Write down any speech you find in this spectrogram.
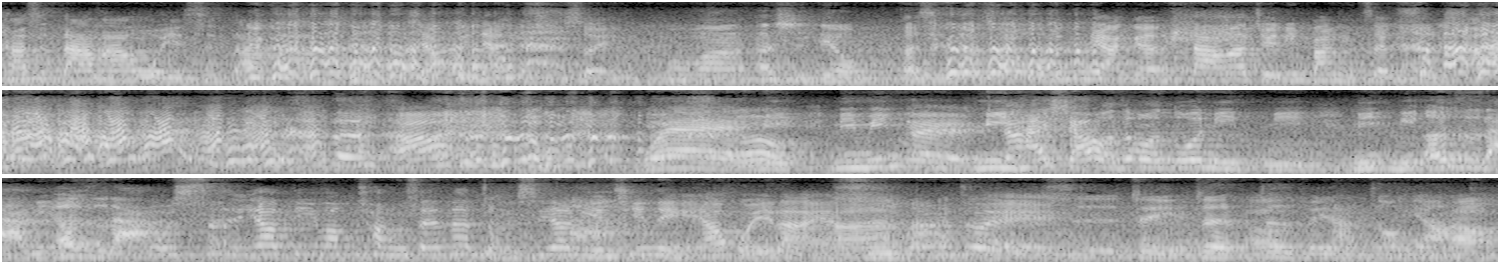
他是大妈，我也是大妈。想问一下你几岁？我吗？二十六。二十六岁，我们两个大妈决定帮你征婚。好。喂，你你明明你还小我这么多，你你你你儿子啦，你儿子啦。不是要地方创生，那总是要年轻人也要回来啊。是吗？对。是。这这这是非常重要。好，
